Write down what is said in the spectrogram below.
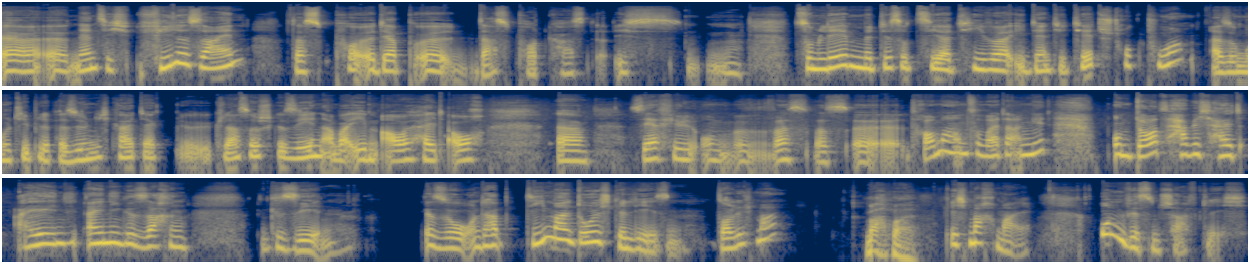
Äh, äh, nennt sich Viele Sein. Das, äh, der, äh, das Podcast ist mm, zum Leben mit dissoziativer Identitätsstruktur, also multiple Persönlichkeit, der, äh, klassisch gesehen, aber eben auch, halt auch sehr viel um was, was Trauma und so weiter angeht. Und dort habe ich halt ein, einige Sachen gesehen. So, und habe die mal durchgelesen. Soll ich mal? Mach mal. Ich mach mal. Unwissenschaftlich.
